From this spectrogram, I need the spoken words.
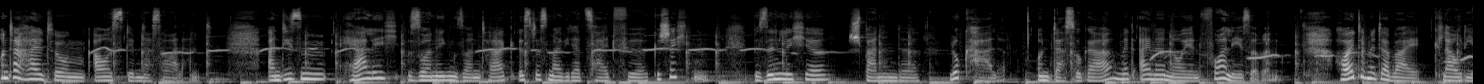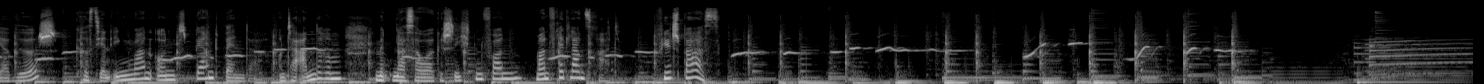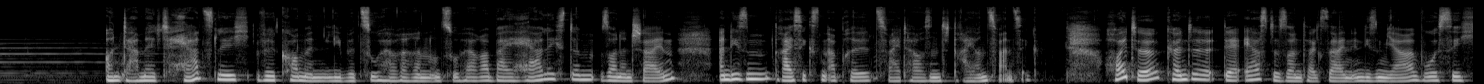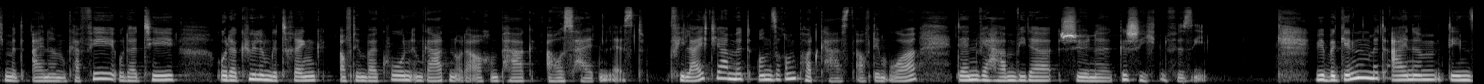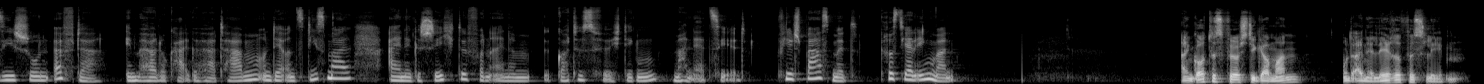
Unterhaltung aus dem Nassauer Land. An diesem herrlich sonnigen Sonntag ist es mal wieder Zeit für Geschichten. Besinnliche, spannende, lokale. Und das sogar mit einer neuen Vorleserin. Heute mit dabei Claudia Wirsch, Christian Ingmann und Bernd Bender. Unter anderem mit Nassauer Geschichten von Manfred Landsrath. Viel Spaß! Und damit herzlich willkommen, liebe Zuhörerinnen und Zuhörer, bei herrlichstem Sonnenschein an diesem 30. April 2023. Heute könnte der erste Sonntag sein in diesem Jahr, wo es sich mit einem Kaffee oder Tee oder kühlem Getränk auf dem Balkon, im Garten oder auch im Park aushalten lässt. Vielleicht ja mit unserem Podcast auf dem Ohr, denn wir haben wieder schöne Geschichten für Sie. Wir beginnen mit einem, den Sie schon öfter im Hörlokal gehört haben und der uns diesmal eine Geschichte von einem gottesfürchtigen Mann erzählt. Viel Spaß mit Christian Ingmann. Ein gottesfürchtiger Mann und eine Lehre fürs Leben.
